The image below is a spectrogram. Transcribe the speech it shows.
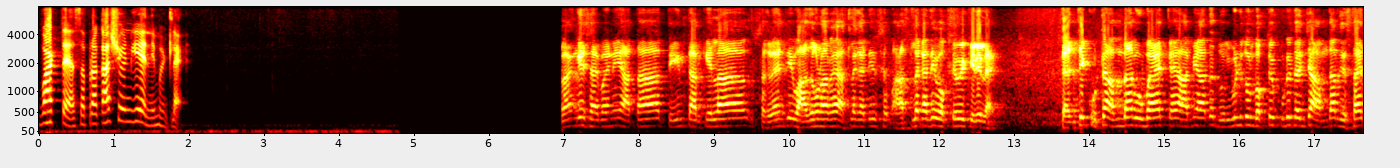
वाटतंय असं प्रकाश शेंडगे यांनी म्हटलंय. रांगे साहेबांनी आता तीन तारखेला सगळ्यांची वाजवणार आहे असलं का ते असलं का ते वक्तव्य केलेलं आहे. त्यांचे कुठे आमदार उभे आहेत काय? आम्ही आता दुर्बिणीतून बघतोय कुठे त्यांचे आमदार दिसत आहेत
